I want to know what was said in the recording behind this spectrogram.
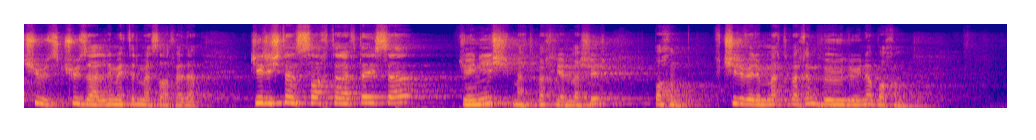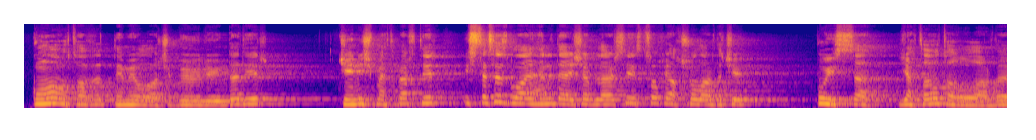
200-250 metr məsafədə. Girişdən sağ tərəfdə isə geniş mətbəx yerləşir. Baxın, fikir verin mətbəxin böyüklüyünə baxın. Qonaq otağı demək olar ki, böyüklüyündədir. Geniş mətbəxdir. İstəsəz layihəni dəyişə bilərsiniz. Çox yaxşı olardı ki, bu hissə yataq otağı olardı.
